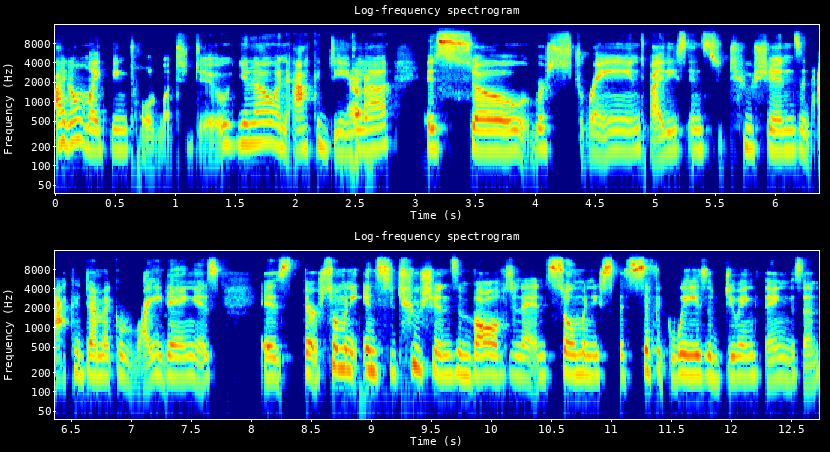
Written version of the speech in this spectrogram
i don't like being told what to do you know and academia yeah. is so restrained by these institutions and academic writing is is there's so many institutions involved in it and so many specific ways of doing things and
